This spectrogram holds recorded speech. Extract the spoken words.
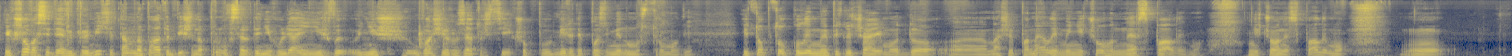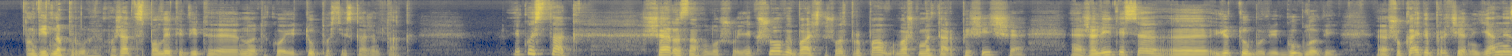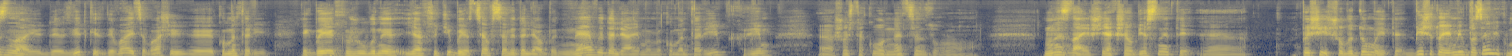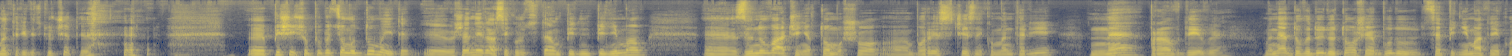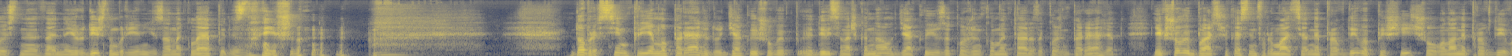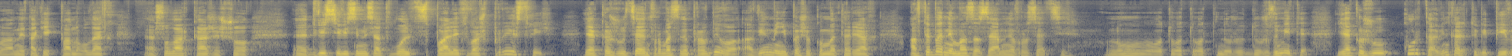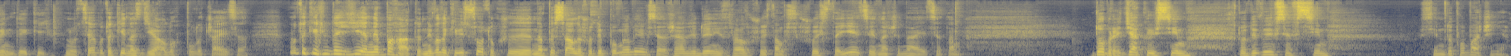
якщо у вас іде випрямитель, там набагато більше напруга всередині гуляє, ніж, ви, ніж у вашій розеточці, якщо поміряти по змінному струмові. І тобто, коли ми підключаємо до е, наших панелей, ми нічого не спалимо. Нічого не спалимо. М, від напруги. Можете спалити від е, ну, такої тупості, скажімо так. Якось так. Ще раз наголошую, якщо ви бачите, що у вас пропав ваш коментар, пишіть ще. Е, Жалійтеся е, Ютубові, Гуглові, е, шукайте причини. Я не знаю, де звідки здиваються ваші коментарі. Якби я кажу, вони як хотів би, я це все видаляв би. Не видаляємо ми коментарів, крім щось такого нецензурного. Ну не знаєш, як ще об'яснити. Пишіть, що ви думаєте. Більше того, я міг би взагалі коментарі відключити. Пишіть, що ви по цьому думаєте. Вже не раз я кажу, цю тему піднімав. Е, Звинувачення в тому, що е, Борис числить коментарі, неправдиве. Мене доведуть до того, що я буду це піднімати якось не знаю, на юридичному рівні, за наклепи, не знаю що. Добре, всім приємного перегляду. Дякую, що ви е, дивитеся наш канал. Дякую за кожен коментар, за кожен перегляд. Якщо ви бачите, що якась інформація неправдива, пишіть, що вона неправдива. А не так, як пан Олег Солар каже, що е, 280 вольт спалять ваш пристрій. Я кажу, ця інформація неправдива, а він мені пише в коментарях, а в тебе нема заземля в розетці. Ну, от, от, от ну, розумієте, я кажу курка, а він каже тобі півень дикий. Ну, це такий у нас діалог виходить. Ну, таких людей є небагато, невеликий відсоток. Е, Написали, що ти помилився, вже людині зразу щось там щось стається і починається там. Добре, дякую всім, хто дивився, всім, всім до побачення.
